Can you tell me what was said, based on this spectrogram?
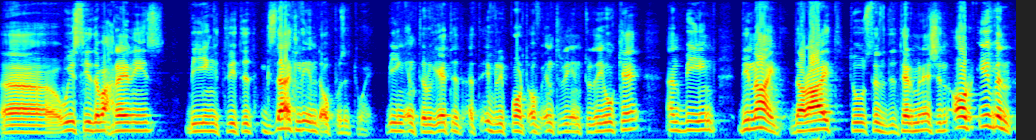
uh, we see the Bahrainis being treated exactly in the opposite way, being interrogated at every port of entry into the UK and being denied the right to self-determination or even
